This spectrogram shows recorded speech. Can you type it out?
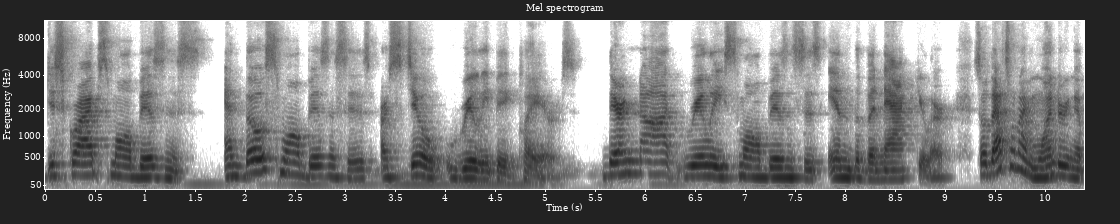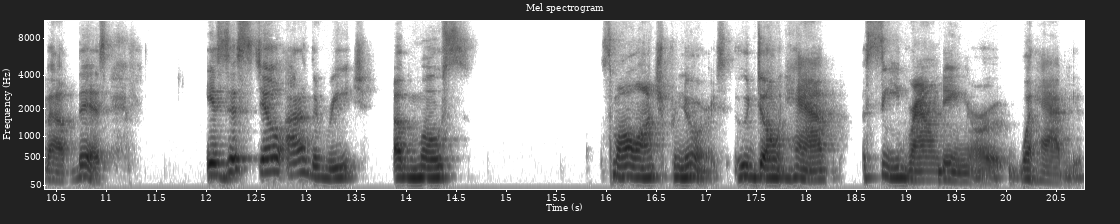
describes small business and those small businesses are still really big players. They're not really small businesses in the vernacular. So that's what i'm wondering about this. Is this still out of the reach of most small entrepreneurs who don't have a seed rounding or what have you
